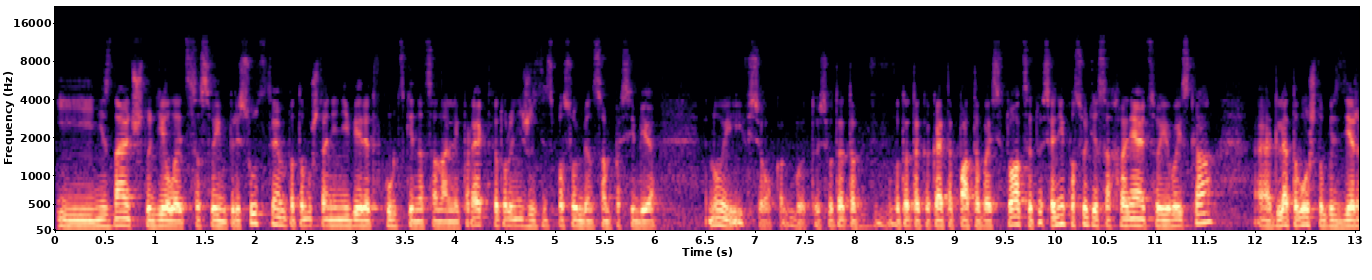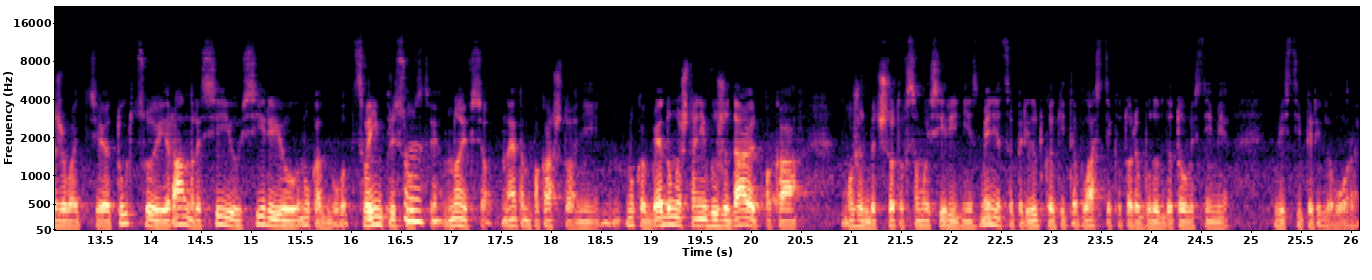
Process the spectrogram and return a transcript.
и не знают, что делать со своим присутствием, потому что они не верят в курдский национальный проект, который не жизнеспособен сам по себе ну и все, как бы. То есть вот это, вот это какая-то патовая ситуация. То есть они, по сути, сохраняют свои войска э, для того, чтобы сдерживать э, Турцию, Иран, Россию, Сирию, ну, как бы вот своим присутствием. Uh-huh. Ну и все. На этом пока что они, ну, как бы, я думаю, что они выжидают, пока, может быть, что-то в самой Сирии не изменится, придут какие-то власти, которые будут готовы с ними вести переговоры.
